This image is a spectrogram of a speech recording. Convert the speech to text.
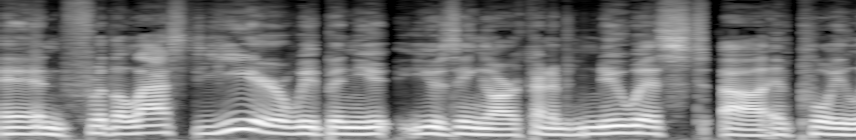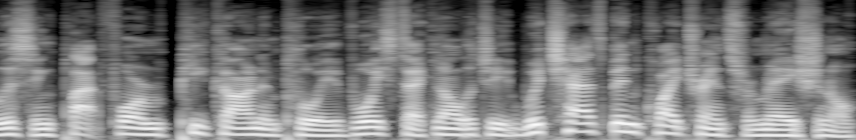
And for the last year, we've been u- using our kind of newest uh, employee listening platform, Peakon Employee Voice Technology, which has been quite transformational.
